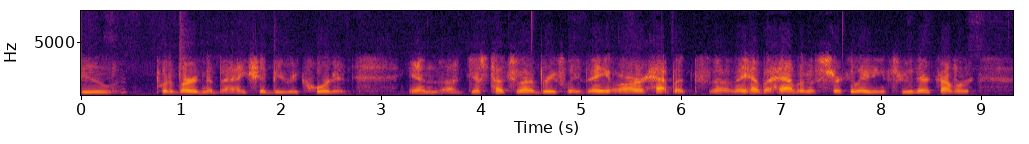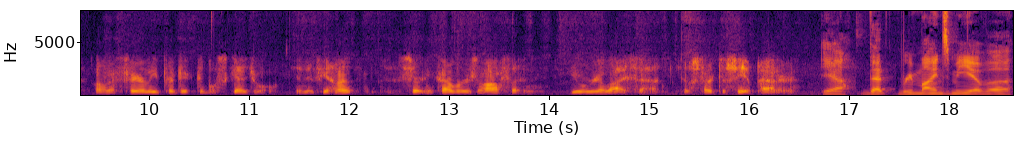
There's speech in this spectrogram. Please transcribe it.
you put a bird in a bag should be recorded. And uh, just touching on it briefly, they are habits. Uh, they have a habit of circulating through their cover on a fairly predictable schedule. And if you hunt certain covers often, you'll realize that. You'll start to see a pattern. Yeah, that reminds me of a.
